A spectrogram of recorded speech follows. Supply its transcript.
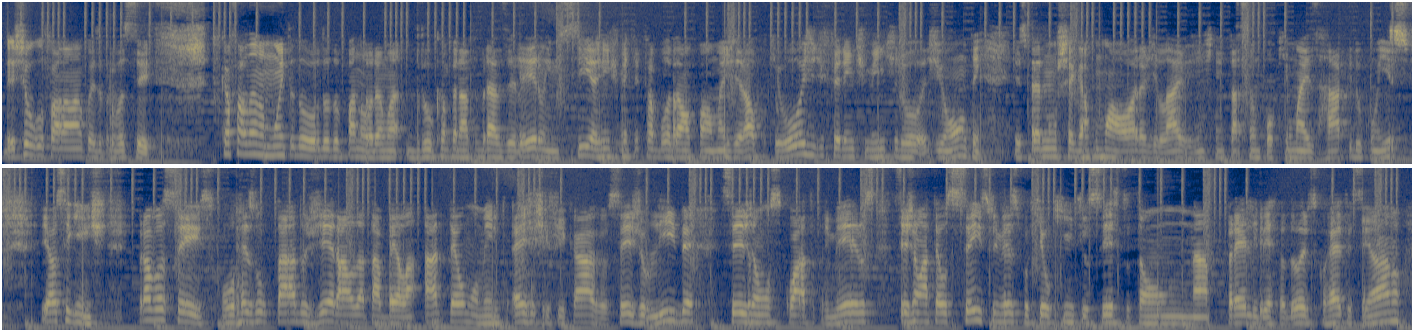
Deixa eu falar uma coisa para você. Ficar falando muito do, do, do, panorama do Campeonato Brasileiro em si, a gente vai tentar abordar uma forma mais geral, porque hoje, diferentemente do, de ontem, eu espero não chegar uma hora de live, a gente tentar ser um pouquinho mais rápido com isso. E é o seguinte, para vocês, o resultado geral da tabela até o momento é justificável? Seja o líder, sejam os quatro primeiros, sejam até os seis primeiros porque o quinto e o sexto estão na pré-Libertadores, correto? Esse ano.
